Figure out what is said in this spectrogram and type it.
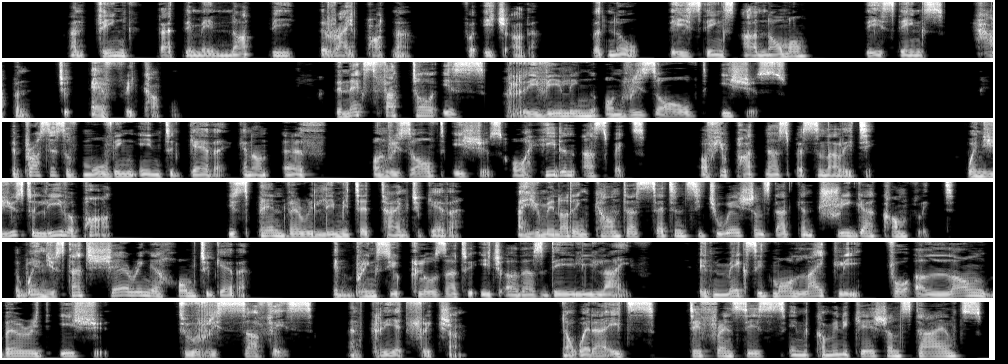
and think that they may not be the right partner for each other. But no, these things are normal. These things happen to every couple. The next factor is revealing unresolved issues. The process of moving in together can unearth unresolved issues or hidden aspects of your partner's personality. When you used to live apart, you spend very limited time together and you may not encounter certain situations that can trigger conflict. But when you start sharing a home together, it brings you closer to each other's daily life. It makes it more likely for a long buried issue to resurface and create friction. Now, whether it's differences in communication styles,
